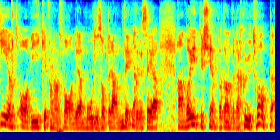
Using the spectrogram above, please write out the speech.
helt avviker från hans vanliga modus operandi. Ja. Det vill säga, han var ju inte känd för att använda skjutvapen.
